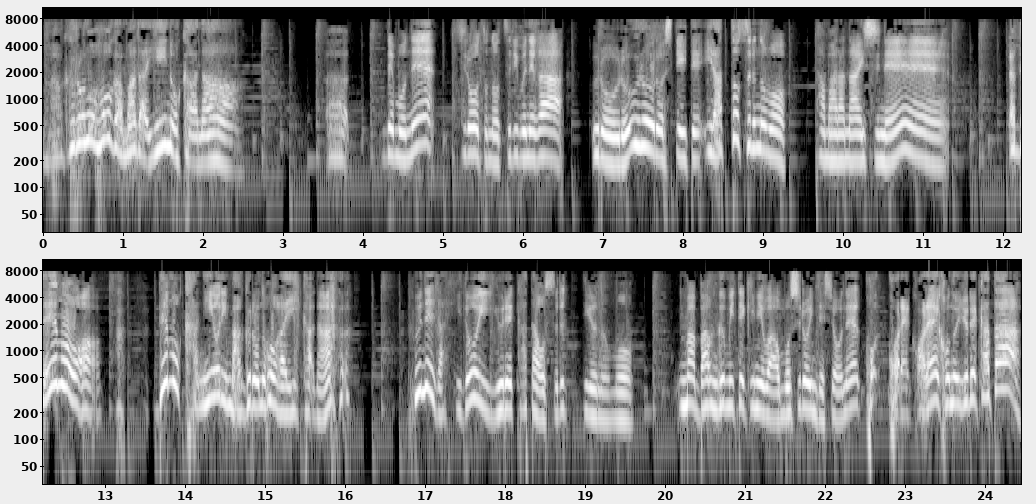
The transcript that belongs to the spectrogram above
マグロの方がまだいいのかな？あ、でもね、素人の釣り船が、うろうろうろうろしていて、イラッとするのも、たまらないしね。でも、でもカニよりマグロの方がいいかな。船がひどい揺れ方をするっていうのも、まあ番組的には面白いんでしょうね。こ、これこれ、この揺れ方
